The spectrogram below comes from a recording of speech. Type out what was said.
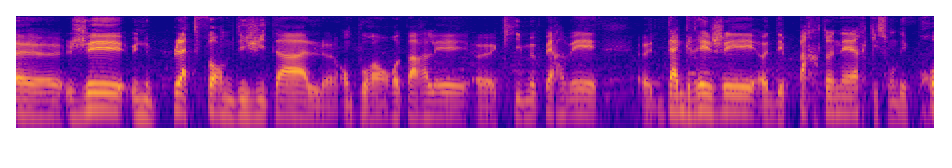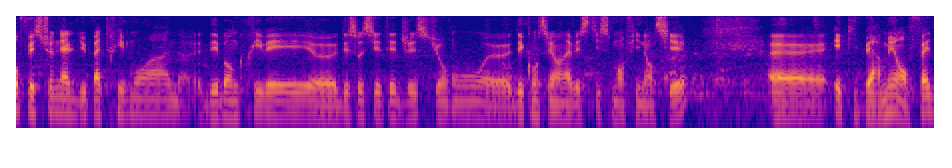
Euh, j'ai une plateforme digitale, on pourra en reparler, euh, qui me permet euh, d'agréger des partenaires qui sont des professionnels du patrimoine, des banques privées, des sociétés de gestion, des conseillers en investissement financier. Euh, et qui permet en fait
